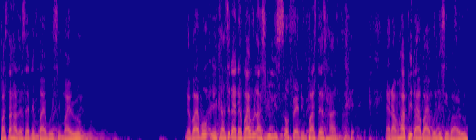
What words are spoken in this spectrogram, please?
Pastor has a certain Bible, it's in my room. The Bible, you can see that the Bible has really suffered in pastor's hand. and I'm happy that Bible is in my room.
